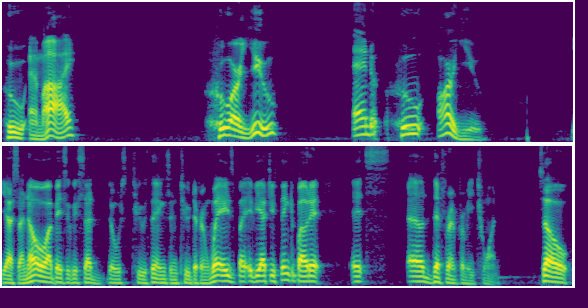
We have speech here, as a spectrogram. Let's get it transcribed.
Who am I? Who are you? And who are you? Yes, I know I basically said those two things in two different ways, but if you actually think about it, it's uh, different from each one. So,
